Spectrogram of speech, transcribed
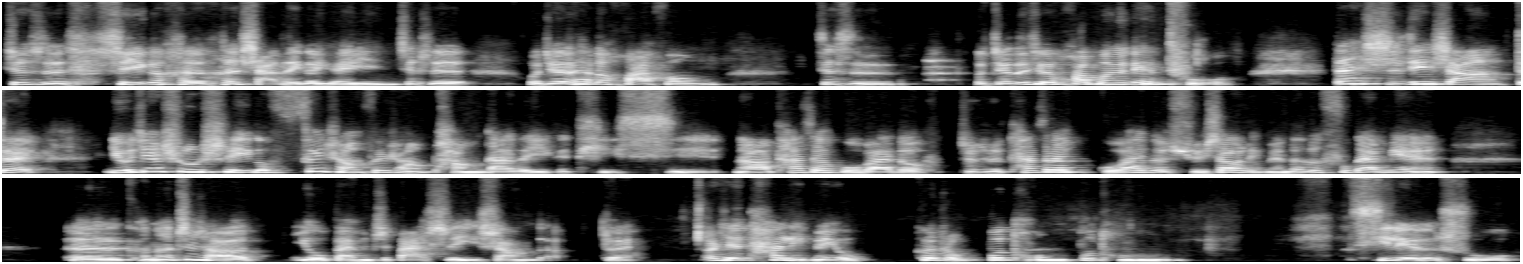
就是是一个很很傻的一个原因，就是我觉得他的画风就是我觉得这个画风有点土，但实际上对牛津树是一个非常非常庞大的一个体系。然后它在国外的，就是它在国外的学校里面，它的覆盖面，呃，可能至少有百分之八十以上的。对，而且它里面有各种不同不同系列的书。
